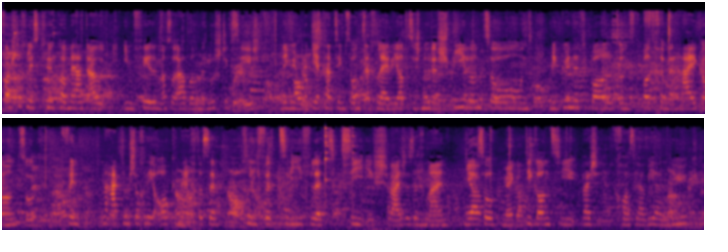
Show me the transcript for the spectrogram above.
fast ein das Gefühl gehabt, man hat auch im Film, also auch weil er lustig war, irgendwie probiert hat, seinem Sohn zu erklären, ja, das ist nur ein Spiel und so und wir gewinnen bald und bald können wir heimgehen und so. Ich finde, man hat ihm schon ein bisschen angemerkt, dass er ein bisschen verzweifelt war, weißt du, was ich meine? Ja, so, mega. die ganze, weißt, quasi auch wie eine Lüge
